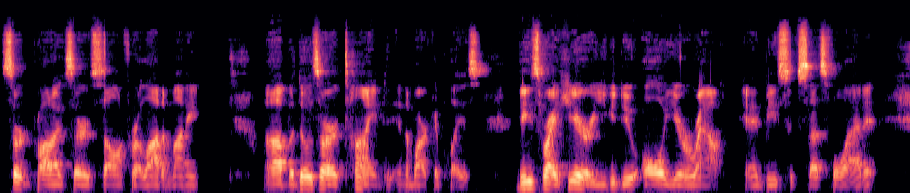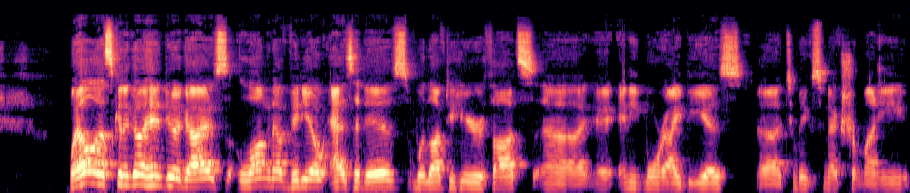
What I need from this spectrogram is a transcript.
certain products that are selling for a lot of money, uh, but those are timed in the marketplace. These right here, you could do all year round and be successful at it. Well, that's going to go ahead and do it, guys. Long enough video as it is. Would love to hear your thoughts. Uh, any more ideas uh, to make some extra money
